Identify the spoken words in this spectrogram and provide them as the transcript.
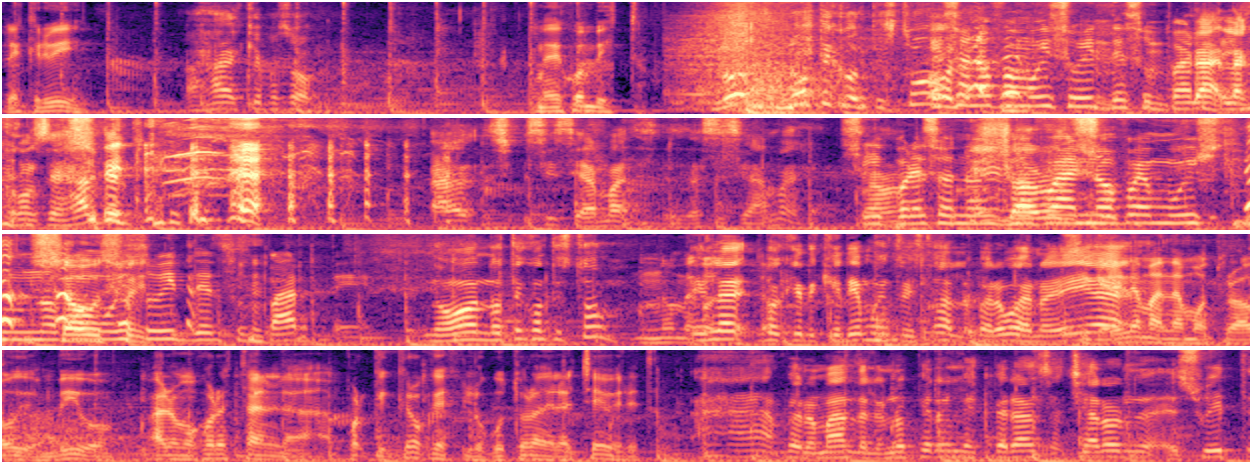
le escribí, Ajá, ¿qué pasó? me dejó en visto. No, no te contestó. Eso no fue muy sweet de su parte. La, la concejal de... Ah, sí, se llama, así se llama. Sí, Sharon- por eso no, fue, no fue muy, no So fue muy sweet. sweet de su parte. No, no te contestó. No me la- contestó. porque queríamos entrevistarlo, pero bueno, ahí le mandamos otro audio en vivo. A lo mejor está en la... Porque creo que es locutora de la Chévere. también. Ah, pero mándale, no pierdas la esperanza. Sharon eh, Sweet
